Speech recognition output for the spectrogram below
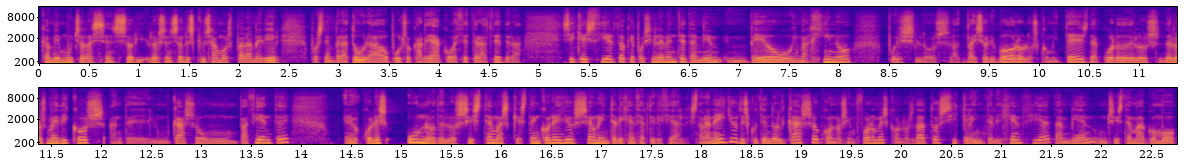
cambien mucho los sensores que usamos para medir pues, temperatura o pulso cardíaco, etcétera, etcétera. Sí que es cierto que posiblemente también veo o imagino pues, los advisory board o los comités de acuerdo de los, de los médicos ante un caso, un paciente, en los cuales uno de los sistemas que estén con ellos sea una inteligencia artificial. Estarán ellos discutiendo el caso con los informes, con los datos y que la inteligencia también un sistema como,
